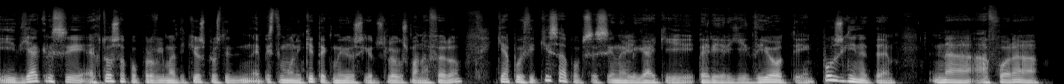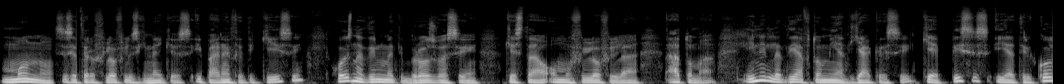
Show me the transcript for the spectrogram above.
η διάκριση εκτός από προβληματική ως προς την την επιστημονική τεκμηρίωση για τους λόγους που αναφέρω και από ηθικής άποψης είναι λιγάκι περίεργη, διότι πώς γίνεται να αφορά μόνο στις ετεροφιλόφιλες γυναίκες η παρένθετη κοίηση, χωρίς να δίνουμε την πρόσβαση και στα ομοφιλόφιλα άτομα. Είναι δηλαδή αυτό μια διάκριση και επίσης ιατρικώ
